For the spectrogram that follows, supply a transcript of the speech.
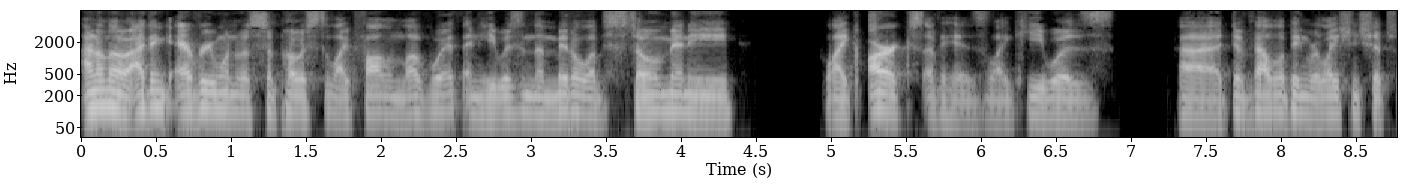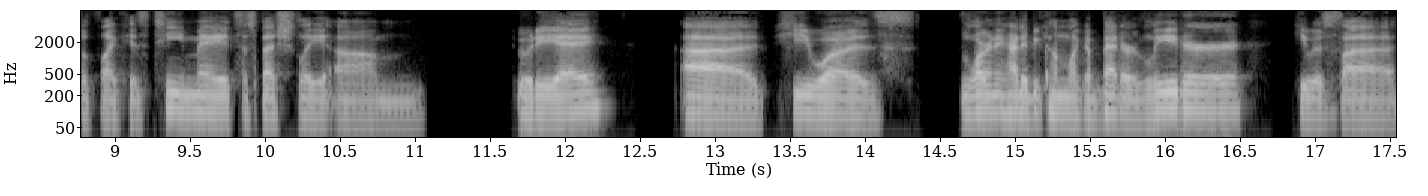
I don't know. I think everyone was supposed to like fall in love with, and he was in the middle of so many like arcs of his. Like, he was uh developing relationships with like his teammates, especially um Urie. Uh, he was learning how to become like a better leader. He was uh,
